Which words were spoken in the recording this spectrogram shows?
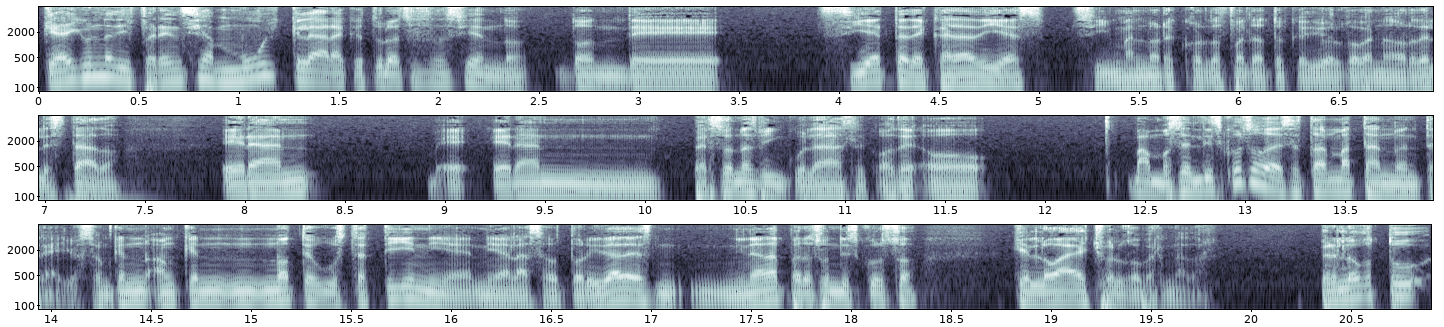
Que hay una diferencia muy clara que tú lo estás haciendo, donde siete de cada diez, si mal no recuerdo fue el dato que dio el gobernador del estado, eran, eh, eran personas vinculadas o, vamos, el discurso de se están matando entre ellos, aunque, aunque no te guste a ti ni, ni a las autoridades ni nada, pero es un discurso que lo ha hecho el gobernador. Pero luego tú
